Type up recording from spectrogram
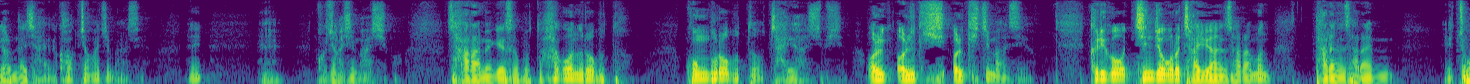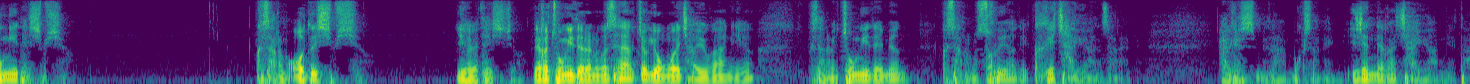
여러분들 자유 걱정하지 마세요. 예? 예. 걱정하지 마시고 사람에게서부터 학원으로부터 공부로부터 자유하십시오. 얼, 얽히, 얽히지 마세요. 그리고 진정으로 자유한 사람은 다른 사람의 종이 되십시오. 그 사람 얻으십시오. 이해가 되시죠? 내가 종이 되라는 건 세상적 용어의 자유가 아니에요. 그 사람의 종이 되면 그 사람을 소유하게 그게 자유한 사람이에요. 알겠습니다. 목사님. 이젠 내가 자유합니다.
